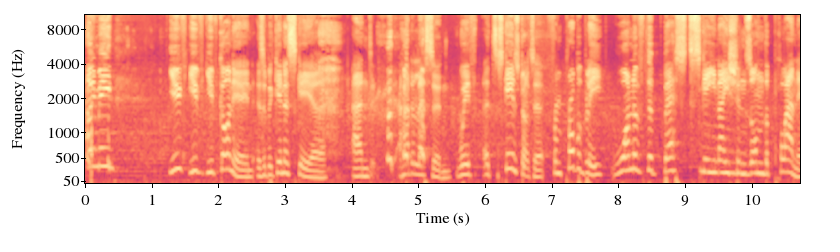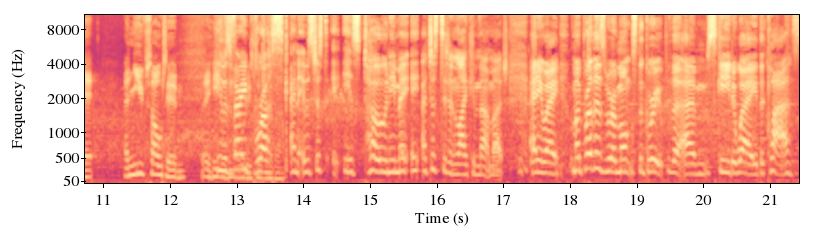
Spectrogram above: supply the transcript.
I mean, you've you've you've gone in as a beginner skier and had a lesson with a ski instructor from probably one of the best ski Hmm. nations on the planet, and you've told him that he, He was doesn't know what very brusque, and it was just his tone. He made. I just didn't like him that much. Anyway, my brothers were amongst the group that um, skied away the class.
